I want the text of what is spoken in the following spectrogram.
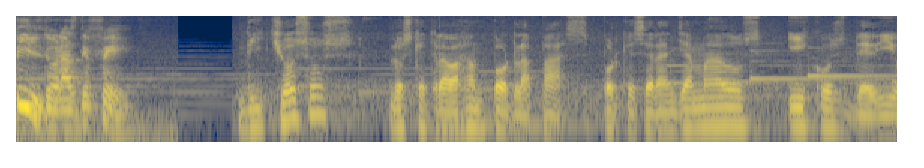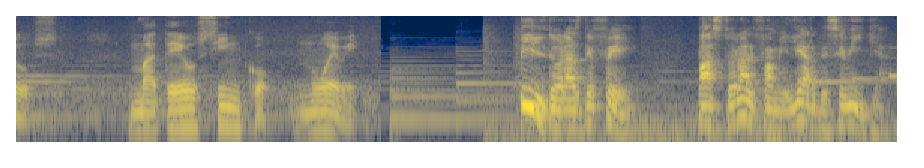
Píldoras de Fe. Dichosos los que trabajan por la paz, porque serán llamados hijos de Dios. Mateo 5, 9. Píldoras de Fe. Pastoral Familiar de Sevilla.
